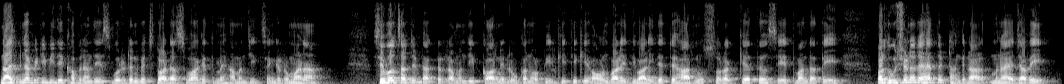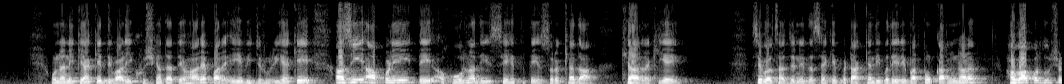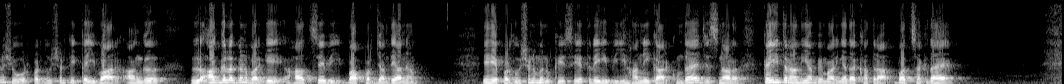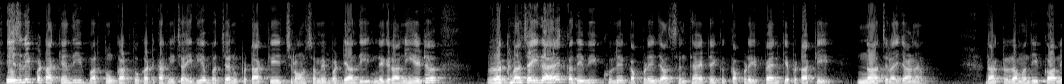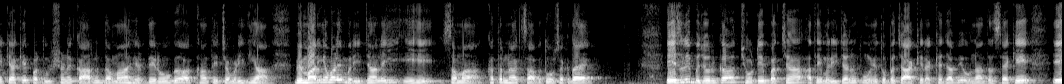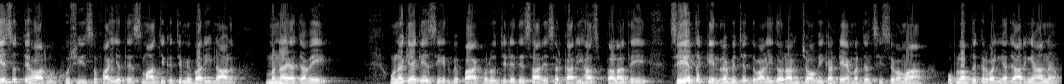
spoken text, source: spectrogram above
ਨਾਜ Punjabi TV ਦੇ ਖਬਰਾਂ ਦੇ ਇਸ ਬੁਲੇਟਿਨ ਵਿੱਚ ਤੁਹਾਡਾ ਸਵਾਗਤ, ਮੈਂ Hamanjit Singh Romana. Civil surgeon doctor Ramandeep Kaur ਨੇ ਲੋਕਾਂ ਨੂੰ ਅਪੀਲ ਕੀਤੀ ਕਿ ਆਉਣ ਵਾਲੇ ਦੀਵਾਲੀ ਦੇ ਤਿਉਹਾਰ ਨੂੰ ਸੁਰੱਖਿਅਤ, ਸਿਹਤਮੰਦ ਅਤੇ ਪ੍ਰਦੂਸ਼ਣ ਰਹਿਤ ਢੰਗ ਨਾਲ ਮਨਾਇਆ ਜਾਵੇ। ਉਹਨਾਂ ਨੇ ਕਿਹਾ ਕਿ ਦੀਵਾਲੀ ਖੁਸ਼ੀਆਂ ਦਾ ਤਿਉਹਾਰ ਹੈ, ਪਰ ਇਹ ਵੀ ਜ਼ਰੂਰੀ ਹੈ ਕਿ ਅਸੀਂ ਆਪਣੇ ਤੇ ਹੋਰਨਾਂ ਦੀ ਸਿਹਤ ਤੇ ਸੁਰੱਖਿਆ ਦਾ ਖਿਆਲ ਰੱਖੀਏ। ਸਿਵਲ ਸਰਜਨ ਨੇ ਦੱਸਿਆ ਕਿ ਪਟਾਕਿਆਂ ਦੀ ਵਧੇਰੇ ਵਰਤੋਂ ਕਰਨ ਨਾਲ ਹਵਾ ਪ੍ਰਦੂਸ਼ਣ, ਸ਼ੋਰ ਪ੍ਰਦੂਸ਼ਣ ਤੇ ਕਈ ਵਾਰ ਅੰਗ ਅੱਗ ਲੱਗਣ ਵਰਗੇ ਹਾਦਸੇ ਵੀ ਵਾਪਰ ਜਾਂਦੇ ਹਨ। ਇਹ ਪ੍ਰਦੂਸ਼ਣ ਮਨੁੱਖੀ ਸਿਹਤ ਲਈ ਵੀ ਹਾਨੀਕਾਰਕ ਹੁੰਦਾ ਹੈ, ਜਿਸ ਨਾਲ ਕਈ ਤਰ੍ਹਾਂ ਦੀਆਂ ਬਿਮਾਰੀਆਂ ਦਾ ਖਤਰਾ ਵੱਧ ਸਕਦਾ ਹੈ। ਇਸ ਲਈ ਪਟਾਕਿਆਂ ਦੀ ਵਰਤੋਂ ਘੱਟ ਤੋਂ ਘੱਟ ਕਰਨੀ ਚਾਹੀਦੀ ਹੈ। ਬੱਚਿਆਂ ਨੂੰ ਪਟਾਕੇ ਚਲਾਉਣ ਸਮੇਂ ਵੱਡਿਆਂ ਦੀ ਨਿਗਰਾਨੀ ਹੇਠ ਰੱਖਣਾ ਚਾਹੀਦਾ ਹੈ। ਕਦੇ ਵੀ ਖੁੱਲੇ ਕੱਪੜੇ ਜਾਂ ਸਿੰਥੈਟਿਕ ਕੱਪੜੇ ਪਹਿਨ ਕੇ ਪਟਾਕੇ ਨਾ ਚਲਾਏ ਜਾਣ। ਡਾਕਟਰ ਰਮਨਦੀਪ ਕੌਰ ਨੇ ਕਿਹਾ ਕਿ ਪ੍ਰਦੂਸ਼ਣ ਕਾਰਨ ਦਮਾ, ਹਿਰਦੇ ਰੋਗ, ਅੱਖਾਂ ਤੇ ਚਮੜੀ ਦੀਆਂ ਬਿਮਾਰੀਆਂ ਵਾਲੇ ਮਰੀਜ਼ਾਂ ਲਈ ਇਹ ਸਮਾਂ ਖਤਰਨਾਕ ਸਾਬਤ ਹੋ ਸਕਦਾ ਹੈ। ਇਸ ਲਈ ਬਜ਼ੁਰਗਾਂ, ਛੋਟੇ ਬੱਚਿਆਂ ਅਤੇ ਮਰੀਜ਼ਾਂ ਨੂੰ ਧੂਏ ਤੋਂ ਬਚਾ ਕੇ ਰੱਖਿਆ ਜਾਵੇ। ਉਹਨਾਂ ਦੱਸਿਆ ਕਿ ਇਸ ਤਿਉਹਾਰ ਨੂੰ ਖੁਸ਼ੀ, ਸਫ਼ਾਈ ਅਤੇ ਸਮਾਜਿਕ ਜ਼ਿੰਮੇਵਾਰੀ ਨਾਲ ਮਨਾਇਆ ਜਾਵੇ। ਉਹਨਾਂ ਕਿਹਾ ਕਿ ਸਿਹਤ ਵਿਭਾਗ ਵੱਲੋਂ ਜ਼ਿਲ੍ਹੇ ਦੇ ਸਾਰੇ ਸਰਕਾਰੀ ਹਸਪਤਾਲਾਂ ਤੇ ਸਿਹਤ ਕੇਂਦਰਾਂ ਵਿੱਚ ਦੀਵਾਲੀ ਦੌਰਾਨ 24 ਘੰਟੇ ਐਮਰਜੈਂਸੀ ਸੇਵਾਵਾਂ ਉਪਲਬਧ ਕਰਵਾਈਆਂ ਜਾ ਰਹੀਆਂ ਹਨ।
